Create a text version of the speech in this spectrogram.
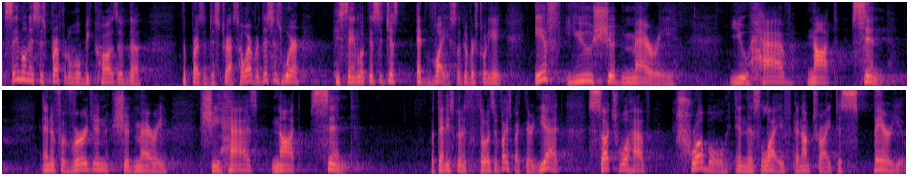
singleness is preferable because of the, the present distress. However, this is where he's saying, look, this is just advice. Look at verse 28. If you should marry, you have not sinned. And if a virgin should marry, she has not sinned. But then he's going to throw his advice back there. Yet, such will have trouble in this life, and I'm trying to spare you.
